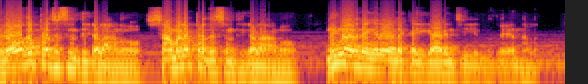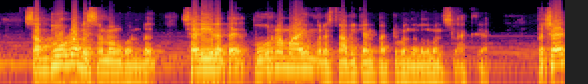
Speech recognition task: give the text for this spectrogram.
രോഗപ്രതിസന്ധികളാണോ ശമന പ്രതിസന്ധികളാണോ നിങ്ങൾ അതിനെങ്ങനെയാണ് കൈകാര്യം ചെയ്യുന്നത് എന്നുള്ളത്. സമ്പൂർണ വിശ്രമം കൊണ്ട് ശരീരത്തെ പൂർണമായും പുനഃസ്ഥാപിക്കാൻ പറ്റുമെന്നുള്ളത് മനസ്സിലാക്കുക. പക്ഷെ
